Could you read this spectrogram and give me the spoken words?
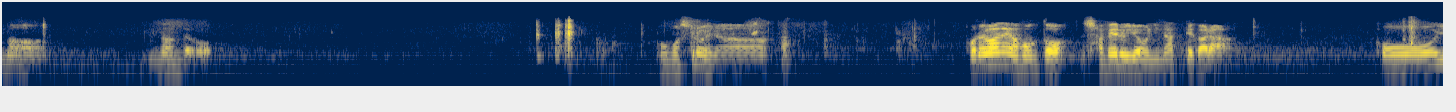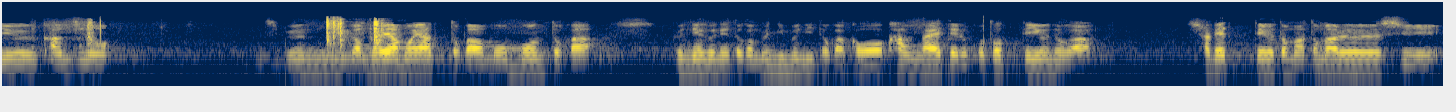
まあ、なんだろう。面白いな。これはね、ほんと、喋るようになってから、こういう感じの、自分がモヤモヤとか、悶々とか、ぐねぐねとかムニムニとかこう考えてることっていうのが喋ってるとまとまるし、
